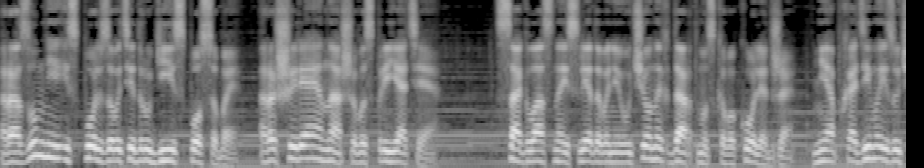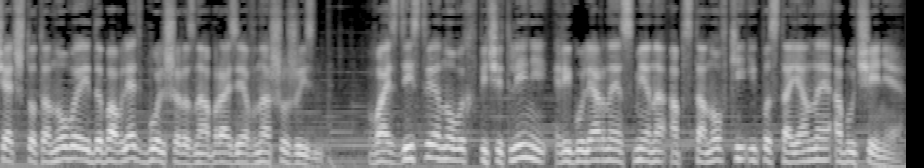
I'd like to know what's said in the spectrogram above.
разумнее использовать и другие способы, расширяя наше восприятие. Согласно исследованию ученых Дартмутского колледжа, необходимо изучать что-то новое и добавлять больше разнообразия в нашу жизнь. Воздействие новых впечатлений, регулярная смена обстановки и постоянное обучение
